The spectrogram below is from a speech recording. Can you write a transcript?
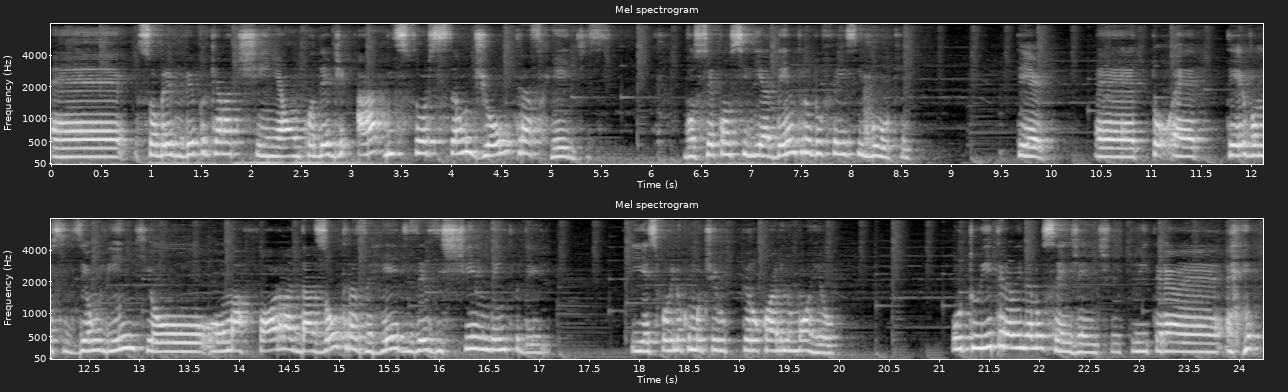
é, sobreviver porque ela tinha um poder de absorção de outras redes. Você conseguia dentro do Facebook ter, é, to, é, ter vamos dizer, um link ou, ou, uma forma das outras redes existirem dentro dele. E esse foi o único motivo pelo qual ele não morreu. O Twitter eu ainda não sei, gente. O Twitter é,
